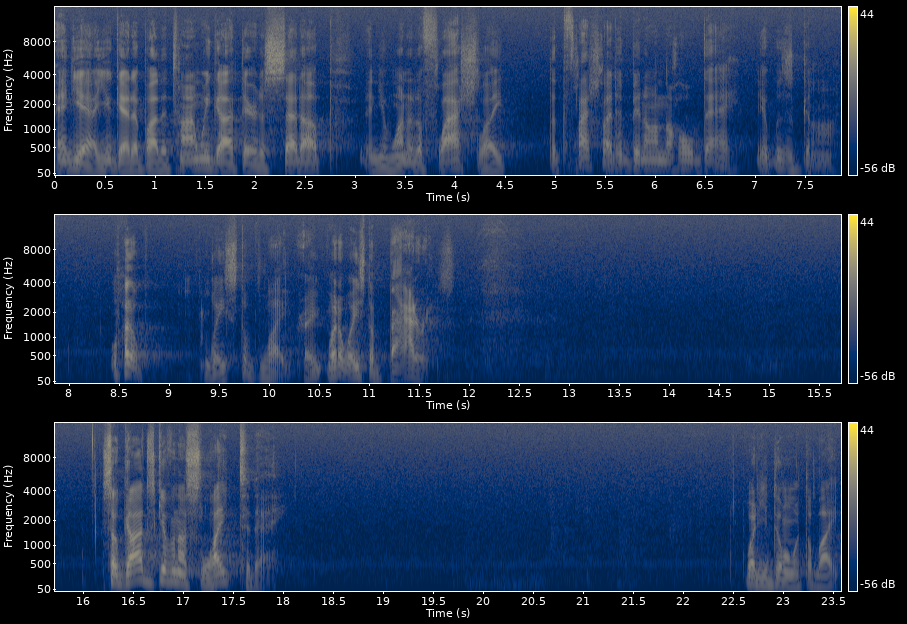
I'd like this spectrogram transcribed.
And yeah, you get it. By the time we got there to set up and you wanted a flashlight, the flashlight had been on the whole day. It was gone. What a waste of light, right? What a waste of batteries. So God's given us light today. What are you doing with the light?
